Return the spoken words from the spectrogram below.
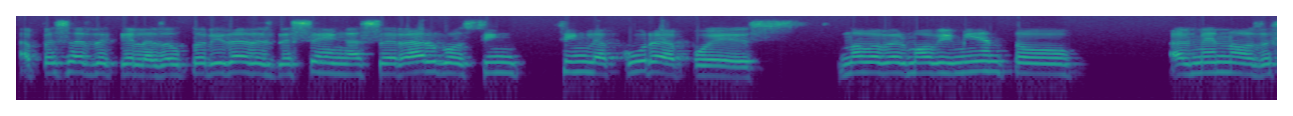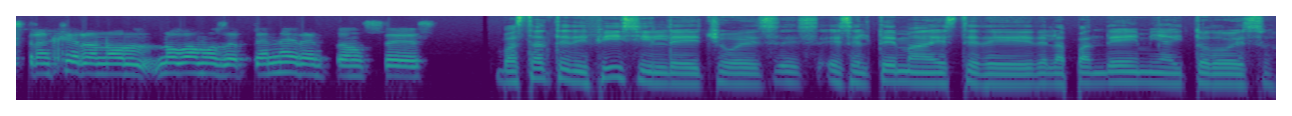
a pesar de que las autoridades deseen hacer algo sin sin la cura pues no va a haber movimiento al menos extranjero no no vamos a tener entonces bastante difícil, de hecho, es, es, el tema este de, de, la pandemia y todo eso.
